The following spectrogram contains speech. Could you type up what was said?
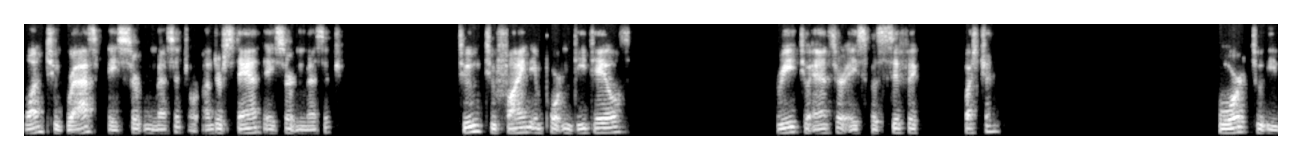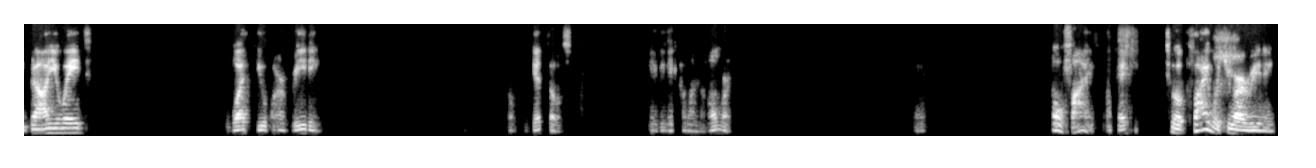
One, to grasp a certain message or understand a certain message. Two, to find important details. Three, to answer a specific question. Four, to evaluate what you are reading. Don't those. Maybe they come on the homework. Okay. Oh, five. Okay. To apply what you are reading.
